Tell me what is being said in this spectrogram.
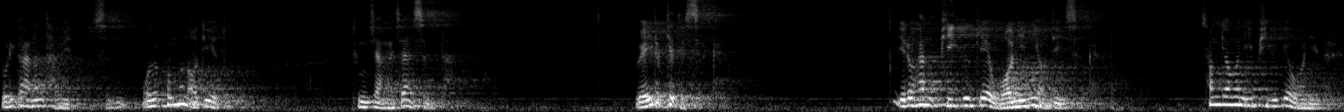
우리가 아는 다윗은 오늘 본문 어디에도 등장하지 않습니다. 왜 이렇게 됐을까요? 이러한 비극의 원인이 어디에 있을까요? 성경은 이 비극의 원인을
